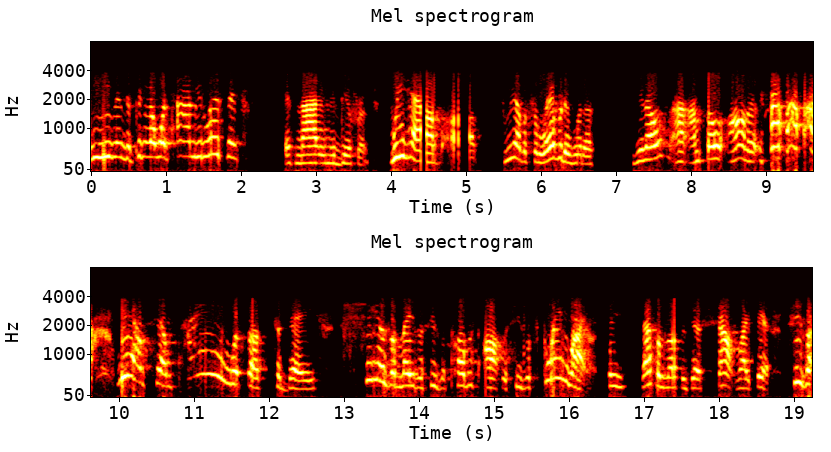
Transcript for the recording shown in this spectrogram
evening, depending on what time you listen, it's not any different. We have uh, we have a celebrity with us you know, I, I'm so honored. we have Champagne with us today. She is amazing. She's a published author. She's a screenwriter. See, that's enough to just shout right there. She's an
